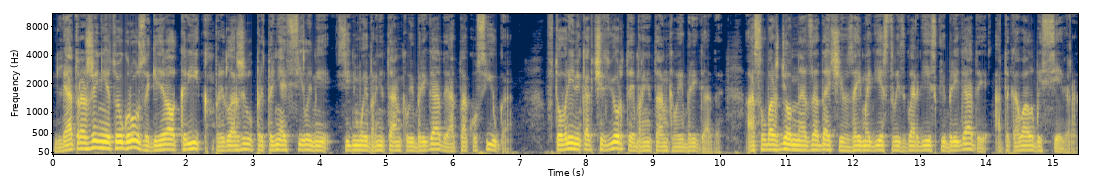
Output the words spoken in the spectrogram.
Для отражения этой угрозы генерал Крик предложил предпринять силами 7-й бронетанковой бригады атаку с юга, в то время как 4-я бронетанковая бригада, освобожденная от задачи взаимодействовать с гвардейской бригадой, атаковала бы с севера.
